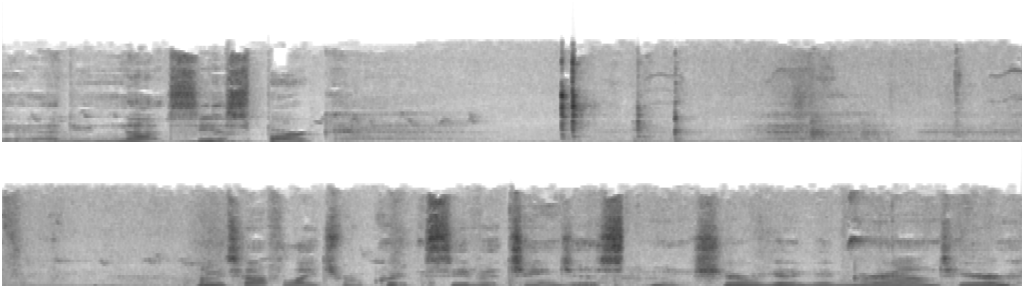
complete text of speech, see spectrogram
Okay, I do not see a spark. Let me turn off lights real quick and see if it changes. Make sure we get a good ground here.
